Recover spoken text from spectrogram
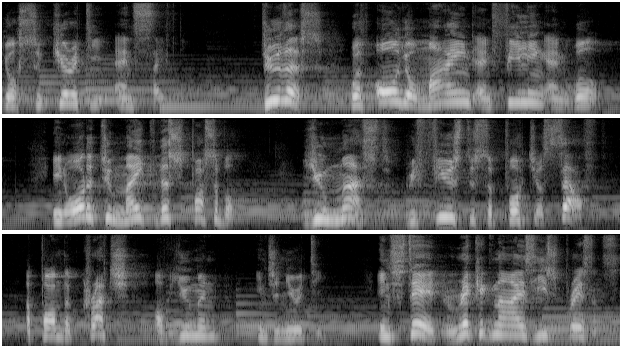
your security and safety. Do this with all your mind and feeling and will. In order to make this possible, you must refuse to support yourself upon the crutch of human ingenuity. Instead, recognize His presence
